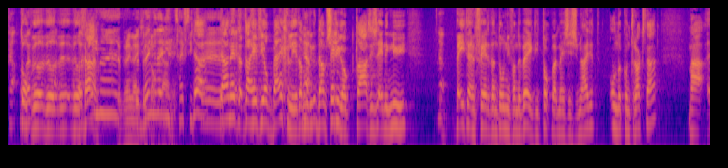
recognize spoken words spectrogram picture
Ja, top bij- wil, wil, wil, wil Bij gaan. Bremen, Bij Bremen heeft hij Bremen hij gedaan, het- heeft hij Ja, eh, ja nee, da- daar heeft hij ook bijgeleerd. Dan Ja. moet ik, daarom zeg ik ook, Klaas is eigenlijk nu Ja. beter en verder dan Donny van der Beek, die toch bij Manchester United onder contract staat. Maar eh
